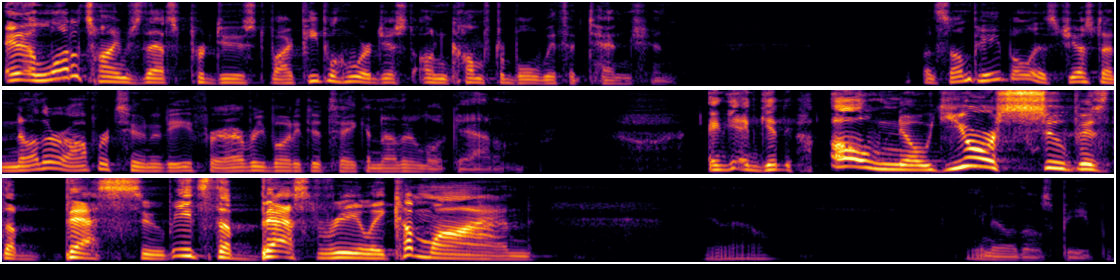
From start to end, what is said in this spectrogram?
And a lot of times that's produced by people who are just uncomfortable with attention. But some people, it's just another opportunity for everybody to take another look at them and, and get, oh no, your soup is the best soup. It's the best, really. Come on. You know, you know those people.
